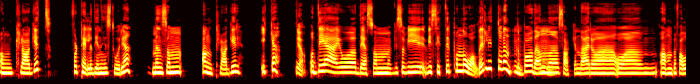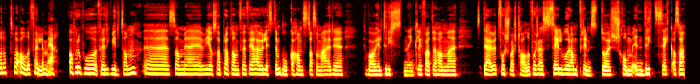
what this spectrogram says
anklaget fortelle din historie, men som anklager ikke. Ja. Og det er jo det som Så vi, vi sitter på nåler litt og venter mm. på den mm. Eh, saken der, og, og, anbefaler at alle følger med. Apropos Fredrik Virtanen, eh, som jeg, vi også har prata om før, for jeg har jo lest en bok av hans da, som er eh, var jo helt rystende, egentlig, for at han eh, det er jo et forsvarstale for seg selv hvor han fremstår som en drittsekk. Altså,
